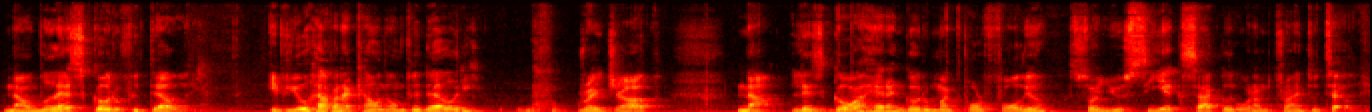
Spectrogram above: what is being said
Now let's go to Fidelity. If you have an account on Fidelity, great job. Now, let's go ahead and go to my portfolio so you see exactly what I'm trying to tell you.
